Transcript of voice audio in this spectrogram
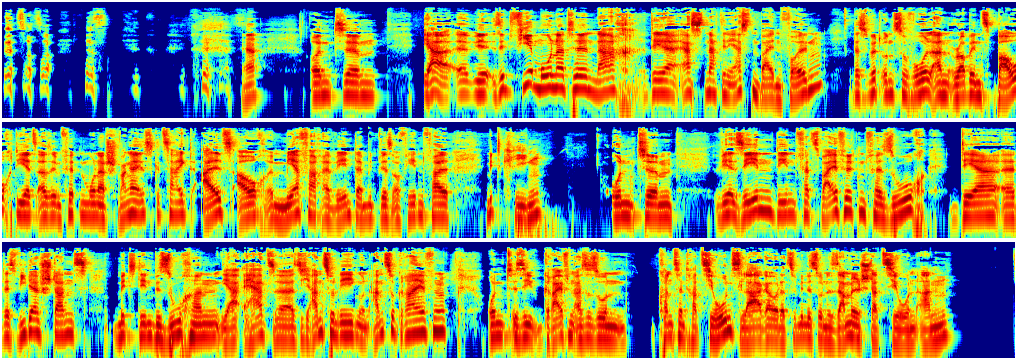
das war so. Das, Ja. Und ähm, ja, äh, wir sind vier Monate nach der ersten, nach den ersten beiden Folgen. Das wird uns sowohl an Robins Bauch, die jetzt also im vierten Monat schwanger ist, gezeigt, als auch äh, mehrfach erwähnt, damit wir es auf jeden Fall mitkriegen. Und ähm, wir sehen den verzweifelten Versuch der äh, des Widerstands mit den Besuchern ja Herz äh, sich anzulegen und anzugreifen und sie greifen also so ein Konzentrationslager oder zumindest so eine Sammelstation an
